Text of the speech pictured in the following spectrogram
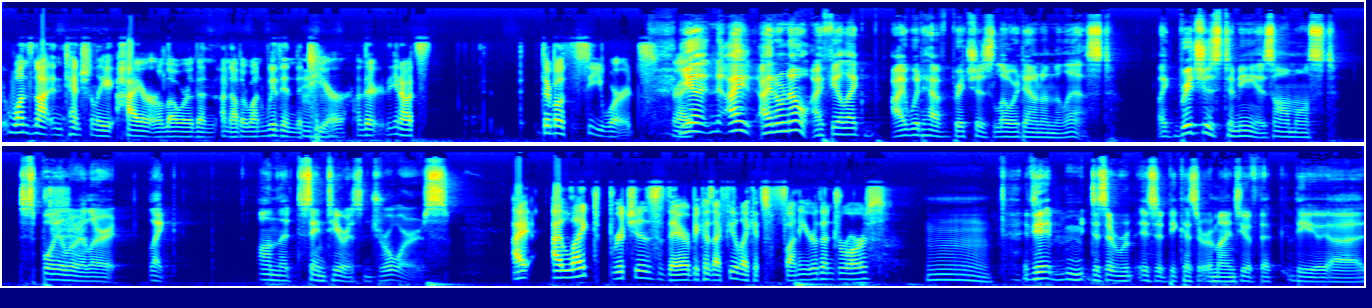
one's not intentionally higher or lower than another one within the Mm-hmm. tier. They're you know it's they're both C words, right? Yeah, I, I don't know. I feel like I would have britches lower down on the list. Like britches to me is almost spoiler alert, like on the same tier as drawers. I I liked breeches there because I feel like it's funnier than drawers. Hmm. Did- Does it? Is it because it reminds you of the the uh,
